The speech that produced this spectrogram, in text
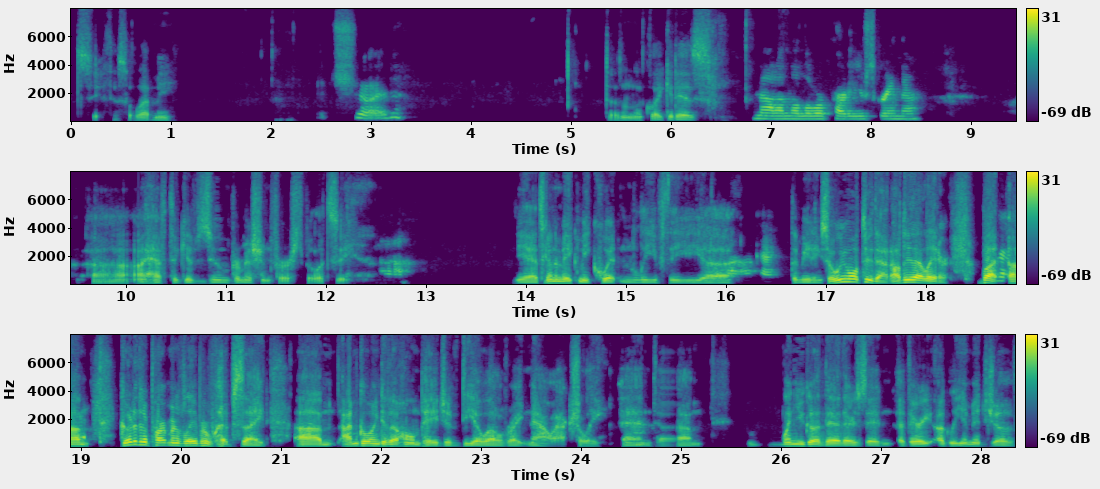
Let's see if this will let me. It should. Doesn't look like it is. Not on the lower part of your screen there. Uh, I have to give Zoom permission first, but let's see. Uh, yeah, it's going to make me quit and leave the uh, the meeting. So we won't do that. I'll do that later. But um, go to the Department of Labor website. Um, I'm going to the homepage of DOL right now, actually, and um, when you go there, there's a, a, very ugly image of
